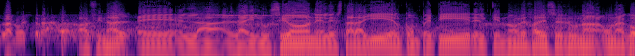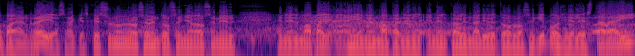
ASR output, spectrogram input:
la- nuestra. Al final, eh, la, la ilusión, el estar allí, el competir, el que no deja de ser una, una Copa del Rey, o sea, que es que es uno de los eventos señalados en el, en el mapa, ahí en el mapa, en el, en el calendario de todos los equipos, y el estar ahí,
